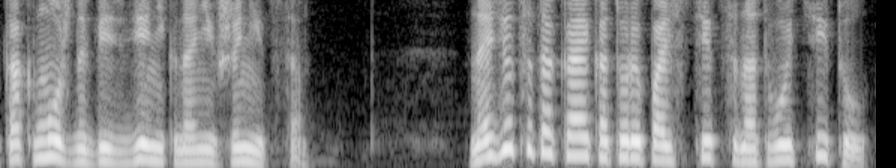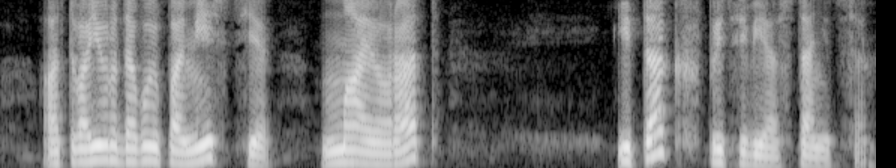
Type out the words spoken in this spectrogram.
как можно без денег на них жениться? Найдется такая, которая польстится на твой титул, а твое родовое поместье, майорат, и так при тебе останется.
